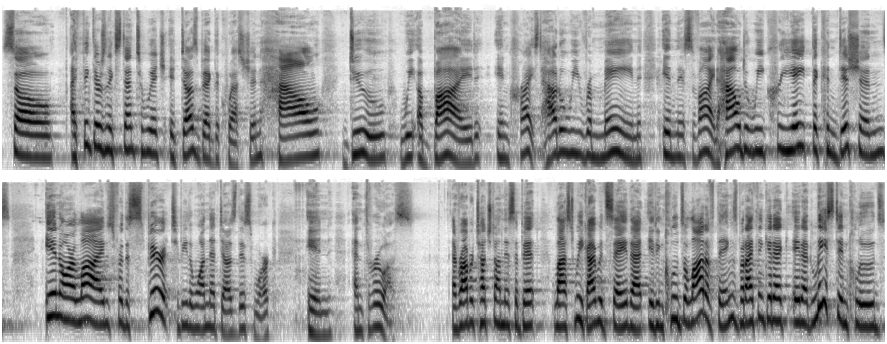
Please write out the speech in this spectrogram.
So I think there's an extent to which it does beg the question how do we abide in Christ? How do we remain in this vine? How do we create the conditions in our lives for the Spirit to be the one that does this work in and through us. And Robert touched on this a bit last week. I would say that it includes a lot of things, but I think it, it at least includes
